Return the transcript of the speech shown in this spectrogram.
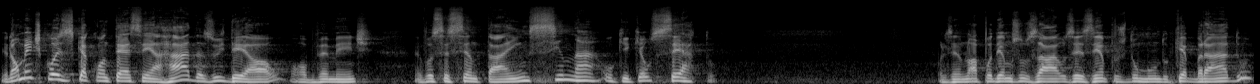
Geralmente, coisas que acontecem erradas, o ideal, obviamente, é você sentar e ensinar o que, é o certo. Por exemplo, nós podemos usar os exemplos do mundo quebrado,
